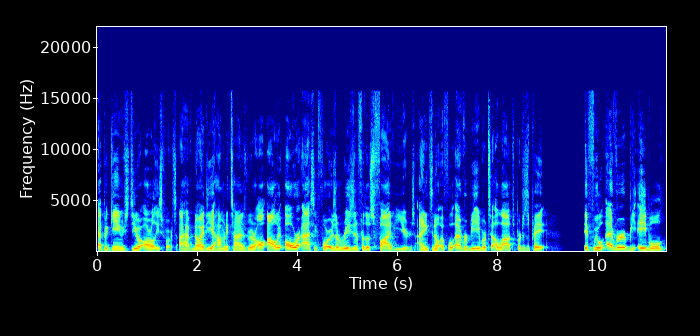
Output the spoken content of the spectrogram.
Epic Games, dear RL Esports, I have no idea how many times we are all, all all we're asking for is a reason for those five years. I need to know if we'll ever be able to allow to participate. If we will ever be able."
